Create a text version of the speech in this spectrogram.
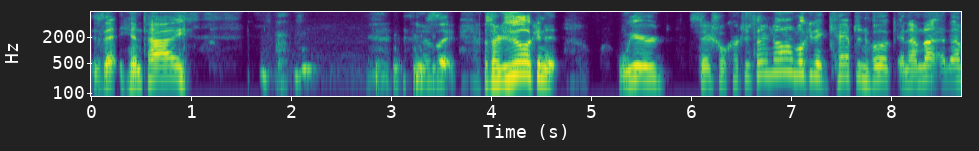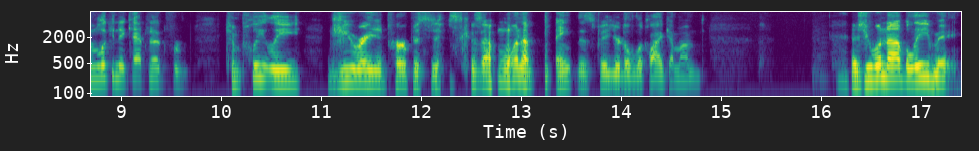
is that hentai? it was like, I was like, you're looking at weird sexual cartoons. I know I'm looking at Captain Hook, and I'm not. And I'm looking at Captain Hook for completely G-rated purposes because I want to paint this figure to look like him. I'm, and she would not believe me.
